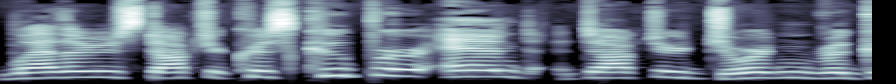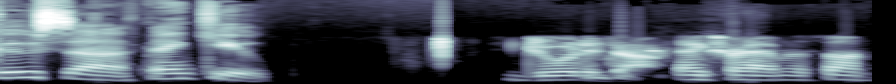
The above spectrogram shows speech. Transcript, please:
Weathers, Dr. Chris Cooper, and Dr. Jordan Ragusa. Thank you. Jordan. Thanks for having us on.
